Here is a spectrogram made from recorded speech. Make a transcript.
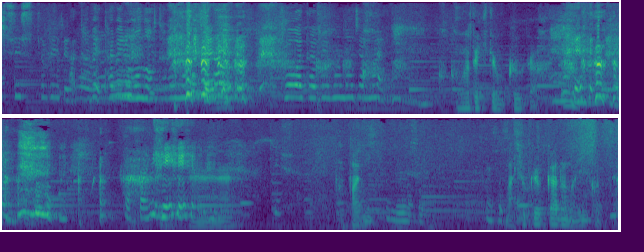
食べる。食べ食べるもの食べ物じゃない。今日は食べ物じゃない。ここまで来ても食うか。パパに、えー、パパに。まあ食欲あるのいいことだ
